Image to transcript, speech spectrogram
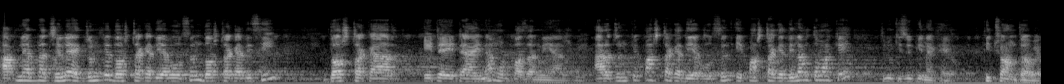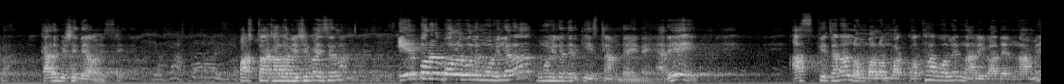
আপনি আপনার ছেলে একজনকে দশ টাকা দিয়ে বলছেন, দশ টাকা দিছি। দশ টাকার এটা এটা আইনা মোট বাজার নিয়ে আসবে। আর একজনকে পাঁচ টাকা দিয়ে বলছেন, এই পাঁচ টাকা দিলাম তোমাকে, তুমি কিছু কিনে খাও কিছু আনতে হবে না। কারে বেশি দেওয়া হয়েছে? পাঁচ টাকা বেশি পাইছে না? এরপরে বলে বলে মহিলারা, মহিলাদেরকে ইসলাম দেয় নাই। আরে, আজকে যারা লম্বা লম্বা কথা বলে, নারীবাদের নামে,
